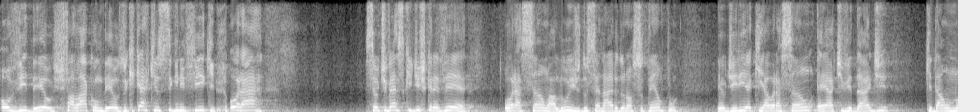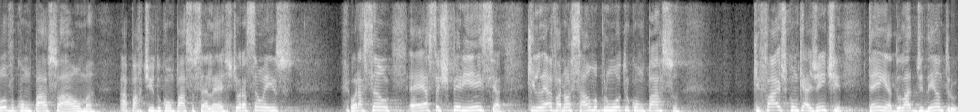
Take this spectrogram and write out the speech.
ouvir Deus, falar com Deus, o que quer que isso signifique, orar. Se eu tivesse que descrever oração à luz do cenário do nosso tempo, eu diria que a oração é a atividade que dá um novo compasso à alma, a partir do compasso celeste. Oração é isso. Oração é essa experiência que leva a nossa alma para um outro compasso, que faz com que a gente tenha do lado de dentro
